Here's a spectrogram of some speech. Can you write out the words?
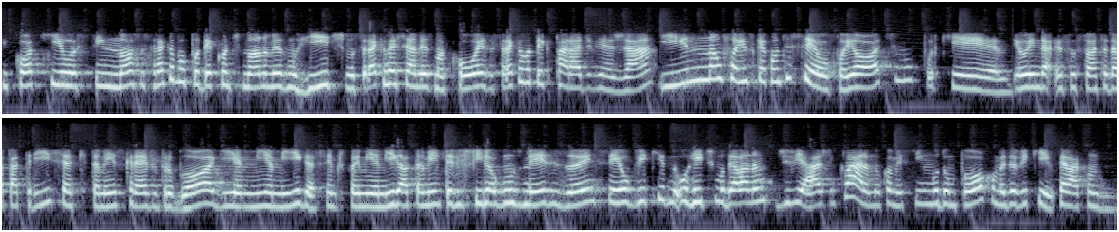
ficou aquilo assim: nossa, será que eu vou poder continuar no mesmo ritmo? Será que vai ser a mesma coisa? Será que eu vou ter que parar de viajar? E não foi isso que aconteceu. Foi ótimo, porque eu ainda eu sou sócia da Patrícia, que também escreve para o blog, e é minha amiga, sempre foi minha amiga. Ela também teve filho alguns meses antes, e eu vi que o ritmo dela não de viagem, claro, no comecinho muda um pouco, mas eu vi que, sei lá, com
